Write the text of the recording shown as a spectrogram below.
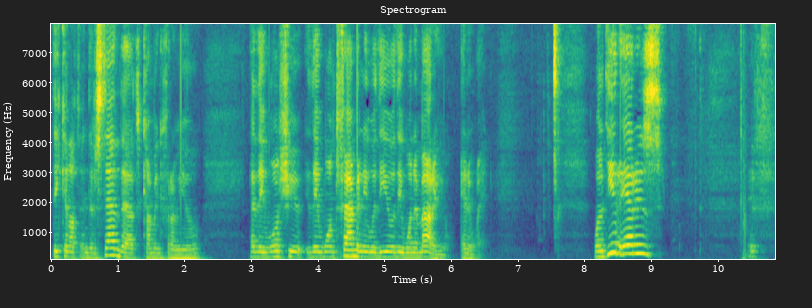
They cannot understand that coming from you, and they want you. They want family with you. They want to marry you anyway. Well, dear Aries, if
